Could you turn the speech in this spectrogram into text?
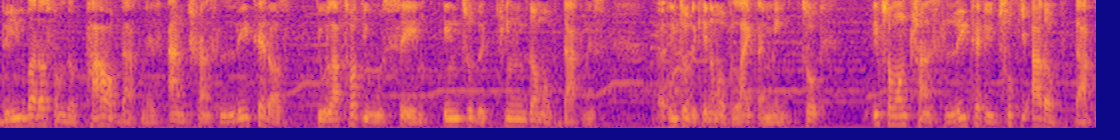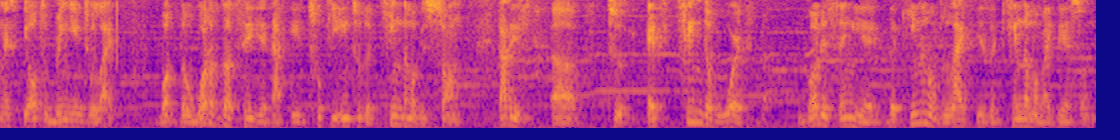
delivered us from the power of darkness and translated us. You will have thought He would say into the kingdom of darkness, uh, into the kingdom of light. I mean, so if someone translated, you took you out of darkness, He ought to bring you into light. But the Word of God says here that He took you into the kingdom of His Son. That is uh, to exchange of words. God is saying here, the kingdom of light is the kingdom of my dear son.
